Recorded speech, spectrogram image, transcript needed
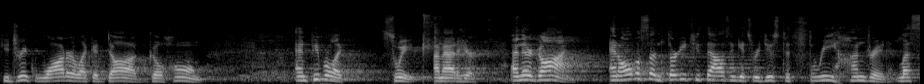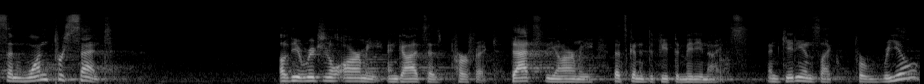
if you drink water like a dog, go home. And people are like, sweet, I'm out of here. And they're gone. And all of a sudden, 32,000 gets reduced to 300, less than 1% of the original army. And God says, perfect. That's the army that's going to defeat the Midianites. And Gideon's like, for real?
